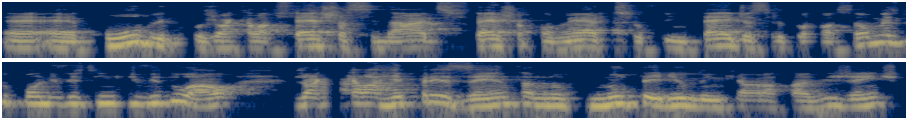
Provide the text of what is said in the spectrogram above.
é, é, público, já que ela fecha cidades, fecha comércio, impede a circulação, mas do ponto de vista individual, já que ela representa, no, no período em que ela está vigente,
